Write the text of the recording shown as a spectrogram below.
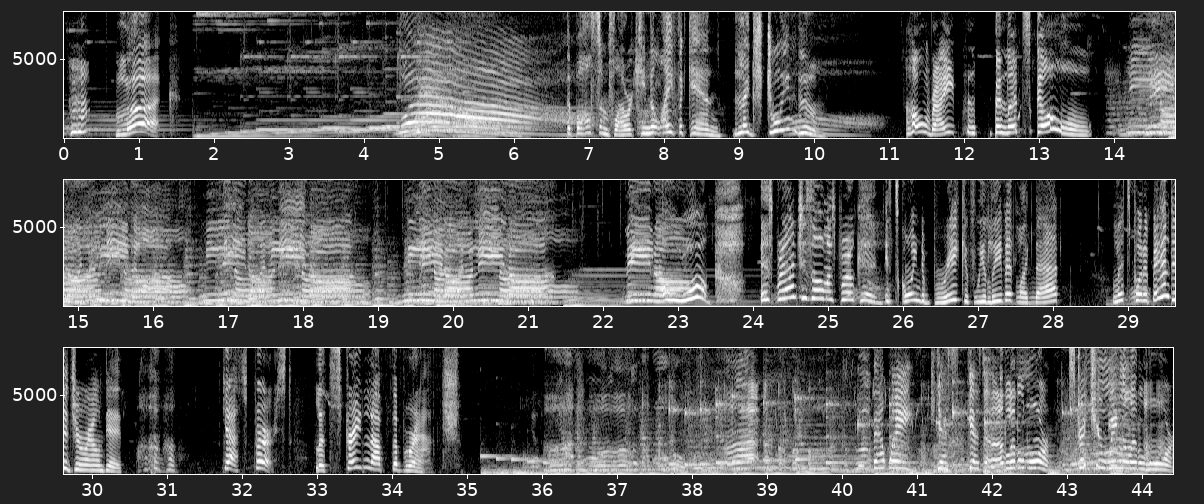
Look! Wow! The balsam flower came to life again. Let's join them. All right, then let's go. Nina, Nina, Nina, Nina, Nina, Nina. Oh, look! Its branch is almost broken. It's going to break if we leave it like that. Let's put a bandage around it. Yes, first, let's straighten up the branch. That way. Yes, yes, a little more. Stretch your wing a little more.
